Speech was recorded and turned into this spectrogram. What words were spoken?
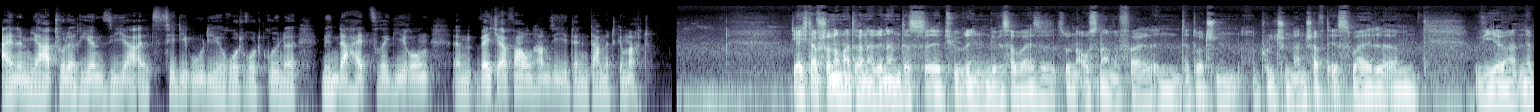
einem Jahr tolerieren Sie ja als CDU die rot-rot-grüne Minderheitsregierung. Ähm, welche Erfahrungen haben Sie denn damit gemacht? Ja, ich darf schon noch mal daran erinnern, dass äh, Thüringen in gewisser Weise so ein Ausnahmefall in der deutschen äh, politischen Landschaft ist, weil ähm, wir eine,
